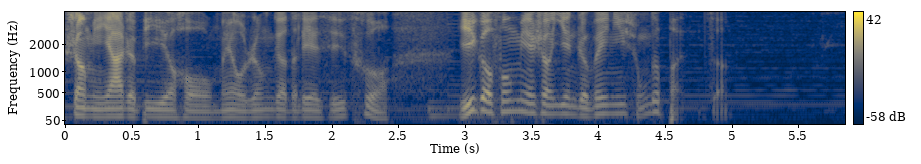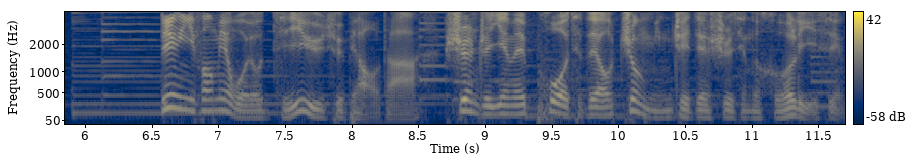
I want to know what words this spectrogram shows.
上面压着毕业后没有扔掉的练习册，一个封面上印着维尼熊的本子。另一方面，我又急于去表达，甚至因为迫切的要证明这件事情的合理性，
